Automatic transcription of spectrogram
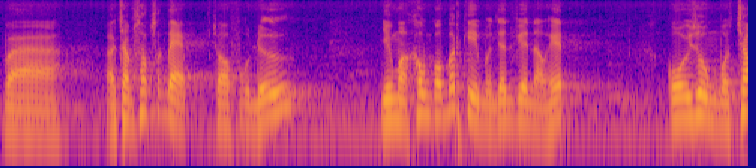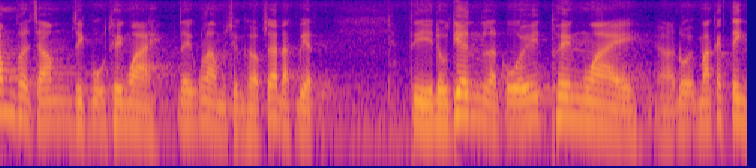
và uh, chăm sóc sắc đẹp cho phụ nữ. Nhưng mà không có bất kỳ một nhân viên nào hết. Cô ấy dùng 100% dịch vụ thuê ngoài. Đây cũng là một trường hợp rất đặc biệt. Thì đầu tiên là cô ấy thuê ngoài uh, đội marketing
